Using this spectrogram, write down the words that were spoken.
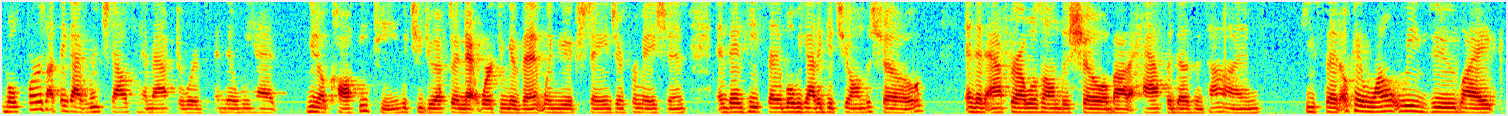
Well, first, I think I reached out to him afterwards and then we had you know, coffee tea, which you do after a networking event when you exchange information. And then he said, Well, we got to get you on the show. And then after I was on the show about a half a dozen times, he said, Okay, why don't we do like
